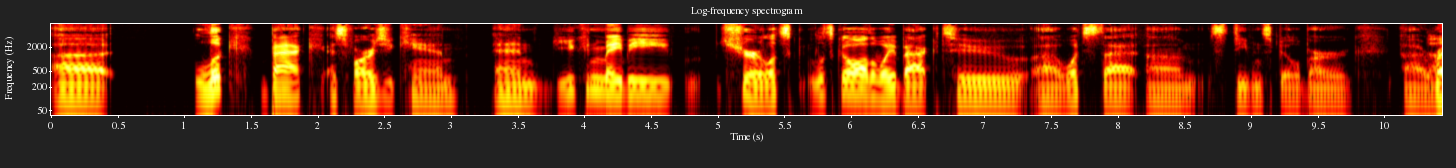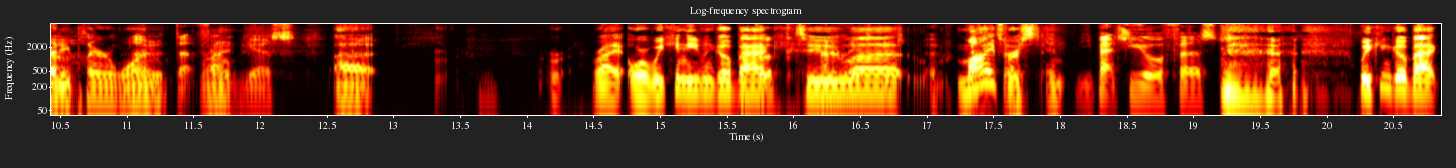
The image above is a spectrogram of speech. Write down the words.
Uh, look back as far as you can, and you can maybe sure let's let's go all the way back to uh, what's that um, Steven Spielberg uh, Ready Oh, Player One, that film, right? Yes. Uh, r- right, or we can even go back book, to uh, my first. In- Back to your first. we can go back.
